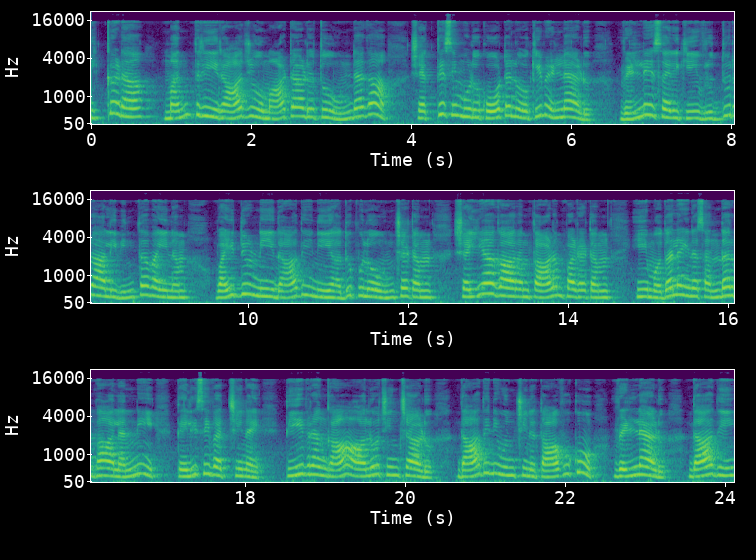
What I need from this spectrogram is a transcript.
ఇక్కడ మంత్రి రాజు మాట్లాడుతూ ఉండగా శక్తిసింహుడు కోటలోకి వెళ్ళాడు. వెళ్ళేసరికి వృద్ధురాలి వింతవైనం వైద్యుణ్ణి దాదిని అదుపులో ఉంచటం శయ్యాగారం తాళం పడటం ఈ మొదలైన సందర్భాలన్నీ తెలిసి వచ్చినాయి తీవ్రంగా ఆలోచించాడు. దాదిని ఉంచిన తావుకు వెళ్ళాడు. దాది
